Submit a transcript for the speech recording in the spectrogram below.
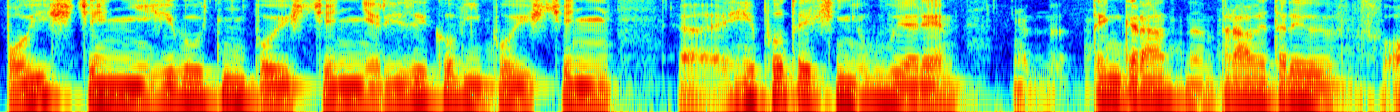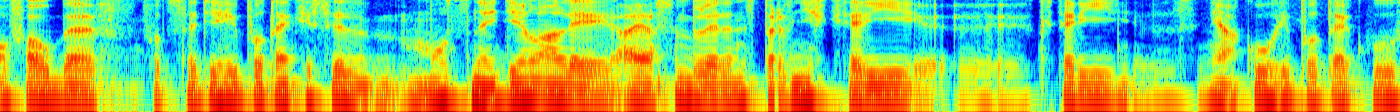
pojištění, životní pojištění, rizikový pojištění, hypoteční úvěry. Tenkrát právě tady v OVB v podstatě hypotéky se moc nedělaly a já jsem byl jeden z prvních, který, eh, který nějakou hypotéku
